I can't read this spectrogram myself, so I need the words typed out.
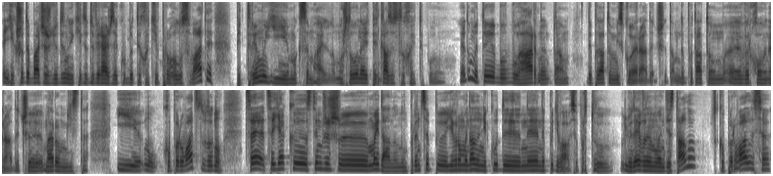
якщо ти бачиш людину, якій ти довіряєш, за яку би ти хотів проголосувати, підтримуй її максимально. Можливо, навіть підказуй, слухай, типу, я думаю, ти був би гарним там депутатом міської ради, чи там депутатом е, Верховної Ради, чи мером міста. І ну, кооперуватися, тобто, ну, це, це як е, з тим же ж е, Майданом. Ну, принцип Євромайдану нікуди не, не подівався. Просто людей в один дістало, скооперувалися,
